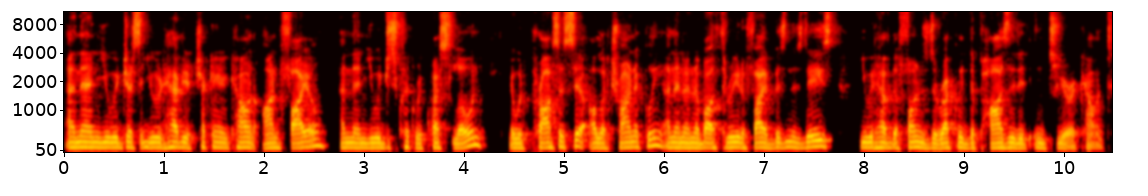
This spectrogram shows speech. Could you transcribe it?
and then you would just you would have your checking account on file, and then you would just click request loan. It would process it electronically, and then in about three to five business days, you would have the funds directly deposited into your account.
